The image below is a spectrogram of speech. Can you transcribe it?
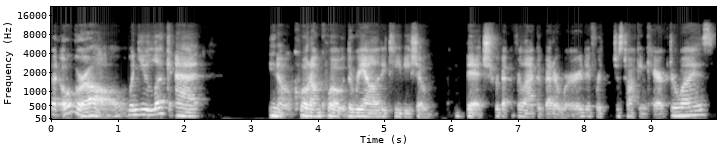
But overall, when you look at, you know, quote unquote, the reality TV show bitch, for, for lack of better word, if we're just talking character wise,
